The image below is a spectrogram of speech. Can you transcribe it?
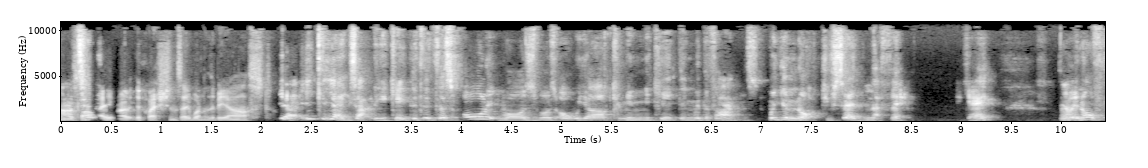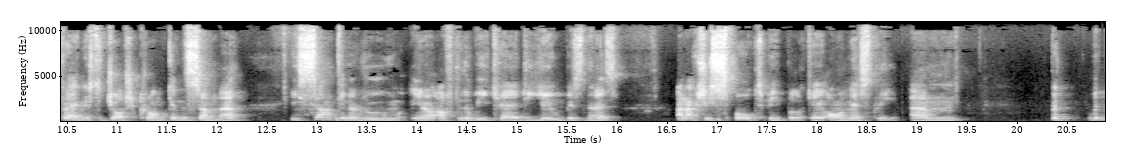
Almost like they wrote the questions they wanted to be asked. Yeah, yeah, exactly. Okay, That- that- that's all it was. Was oh, we are communicating with the fans. Well, you're not. You said nothing. Okay. Now, in all fairness to Josh Kroenke in the summer, he sat in a room, you know, after the weekend you business, and actually spoke to people. Okay, honestly. Um, but but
